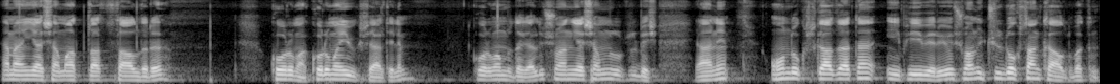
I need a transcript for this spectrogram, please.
Hemen yaşam atlat saldırı. Koruma. Korumayı yükseltelim. Korumamız da geldi. Şu an yaşamımız 35. Yani 19k zaten EP veriyor. Şu an 390 kaldı. Bakın.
